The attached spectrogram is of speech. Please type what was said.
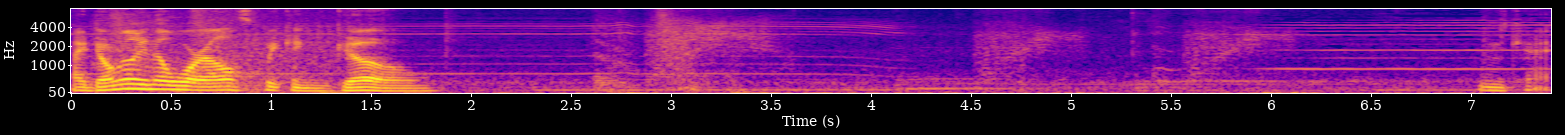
I don't really know where else we can go. Okay,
